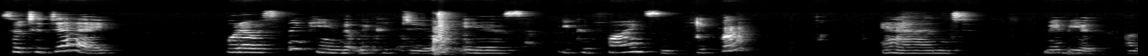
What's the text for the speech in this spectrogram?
so today what I was thinking that we could do is you could find some paper and maybe a, a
